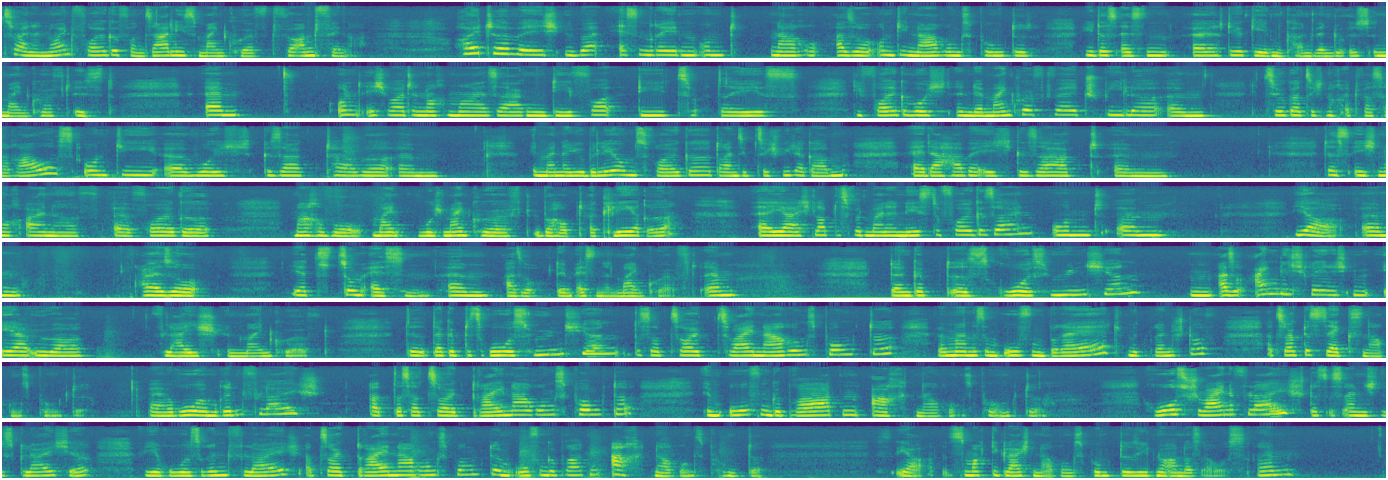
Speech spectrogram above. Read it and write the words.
zu einer neuen Folge von Salis Minecraft für Anfänger. Heute will ich über Essen reden und, Nahrung, also, und die Nahrungspunkte, die das Essen äh, dir geben kann, wenn du es in Minecraft isst. Ähm, und ich wollte noch mal sagen, die, die, die, die Folge, wo ich in der Minecraft-Welt spiele, ähm, zögert sich noch etwas heraus und die, äh, wo ich gesagt habe, ähm, in meiner Jubiläumsfolge 73 Wiedergaben, äh, da habe ich gesagt, ähm, dass ich noch eine äh, Folge mache, wo, mein, wo ich Minecraft überhaupt erkläre. Äh, ja, ich glaube, das wird meine nächste Folge sein. Und ähm, ja, ähm, also jetzt zum Essen. Ähm, also dem Essen in Minecraft. Ähm, dann gibt es rohes Hühnchen. Hm, also eigentlich rede ich eher über Fleisch in Minecraft. Da, da, gibt es rohes Hühnchen. Das erzeugt zwei Nahrungspunkte. Wenn man es im Ofen brät mit Brennstoff, erzeugt es sechs Nahrungspunkte. Bei rohem Rindfleisch das erzeugt drei Nahrungspunkte. Im Ofen gebraten acht Nahrungspunkte. Rohes Schweinefleisch, das ist eigentlich das gleiche wie rohes Rindfleisch, erzeugt drei Nahrungspunkte. Im Ofen gebraten acht Nahrungspunkte. Ja, es macht die gleichen Nahrungspunkte, sieht nur anders aus. Ähm,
